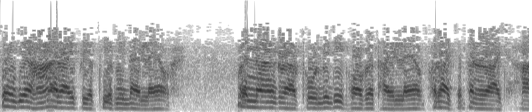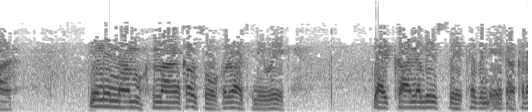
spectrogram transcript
ซึ่งจะหาอะไรเปรียบเทียบไม่ได้แล้ว เมื่อนางกราบทูลเป็นที่พอประทัยแล้ว พระราชพระราชาจึงได้นำนางเข้าสู่พระราชนิเวศจัดการอภิเษกให้เป็นเอกอัคร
